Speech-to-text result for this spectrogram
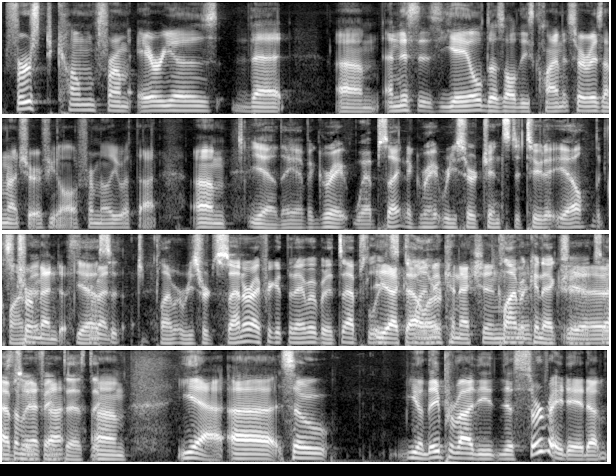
first come from areas that Um, and this is Yale does all these climate surveys. I'm not sure if you all are familiar with that. Um, Yeah, they have a great website and a great research institute at Yale. The climate, tremendous, Yeah, it's tremendous. Climate Research Center. I forget the name of it, but it's absolutely yeah, stellar. climate connection. Climate uh, Connection. It's absolutely like fantastic. Um, yeah. Uh, so, you know, they provide the, the survey data,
